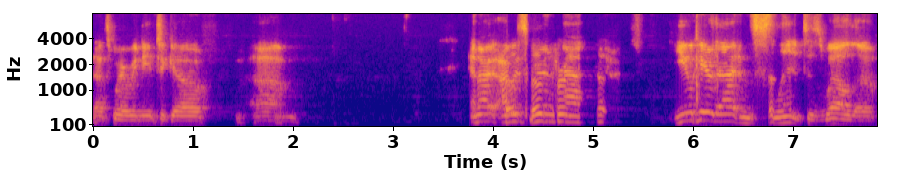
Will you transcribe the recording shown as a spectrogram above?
that's where we need to go. Um, and I, I was hearing that you hear that in Slint as well, though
